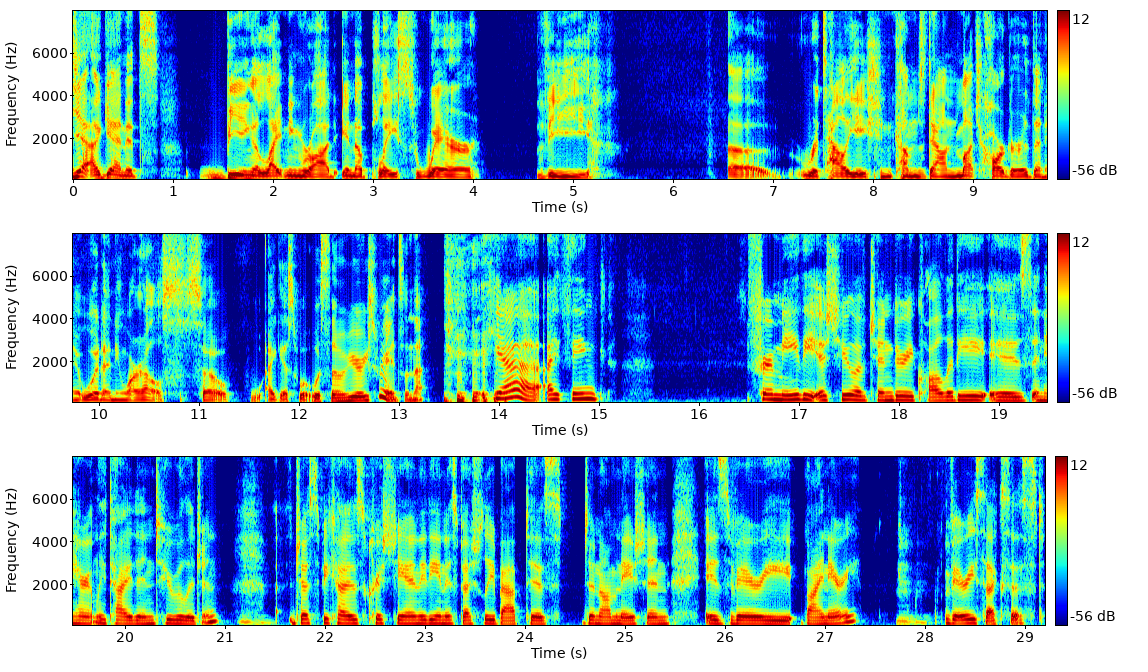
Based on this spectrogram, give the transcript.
yeah, again, it's being a lightning rod in a place where the uh, retaliation comes down much harder than it would anywhere else. So I guess what was some of your experience on that? yeah, I think for me, the issue of gender equality is inherently tied into religion. Just because Christianity and especially Baptist denomination is very binary, very sexist.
